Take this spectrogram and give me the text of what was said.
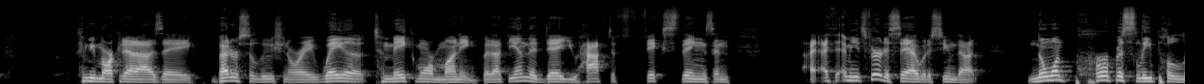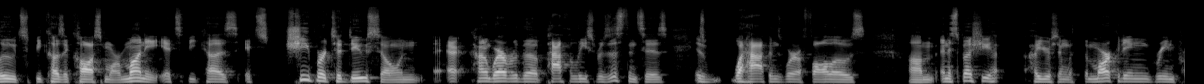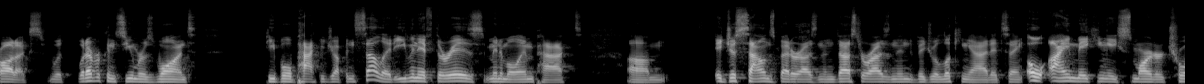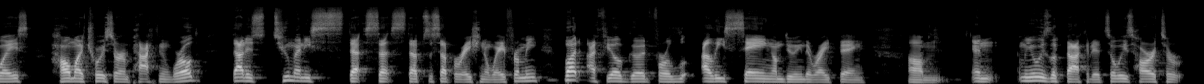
can be marketed as a better solution or a way to, to make more money but at the end of the day you have to fix things and I, I, th- I mean it's fair to say i would assume that no one purposely pollutes because it costs more money. It's because it's cheaper to do so. And eh, kind of wherever the path of least resistance is, is what happens where it follows. Um, and especially how you're saying with the marketing green products, with whatever consumers want, people package up and sell it, even if there is minimal impact. Um, it just sounds better as an investor or as an individual looking at it, saying, "Oh, I'm making a smarter choice. How my choices are impacting the world." that is too many ste- steps of separation away from me. But I feel good for at least saying I'm doing the right thing. Um, and I mean, you always look back at it. It's always hard to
